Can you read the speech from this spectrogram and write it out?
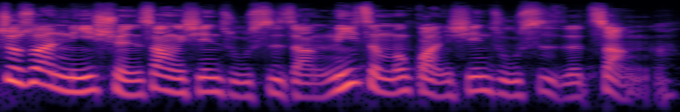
就算你选上新竹市长，你怎么管新竹市的账啊？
